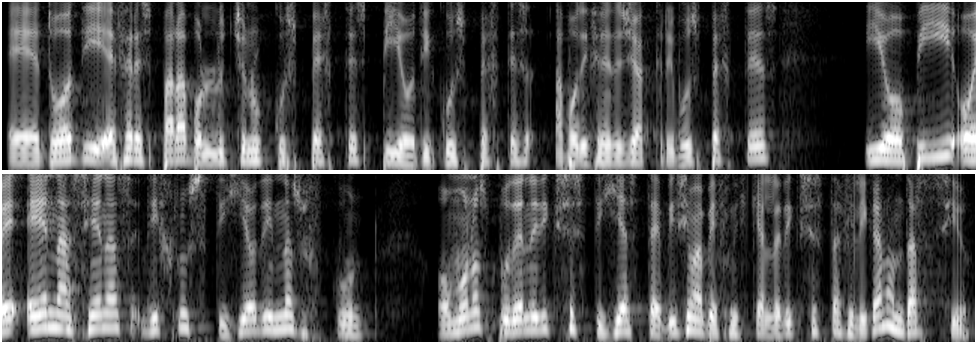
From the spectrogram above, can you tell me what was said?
Ε, το ότι έφερες πάρα πολλούς καινούργιους παίχτες, ποιοτικούς παίχτες, από ό,τι φαίνεται και ακριβούς παίχτες, οι οποίοι ο ε- ένας-ένας δείχνουν στοιχεία ότι είναι να σου βγουν. Ο μόνος που δεν έδειξε στοιχεία στα επίσημα παιχνίδια, αλλά έδειξε στα φιλικά, είναι ο Ντάρσιο.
